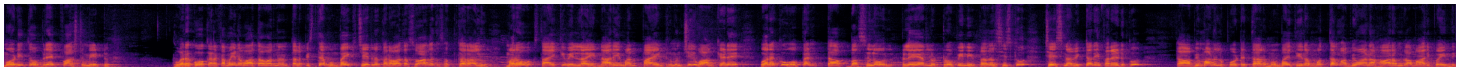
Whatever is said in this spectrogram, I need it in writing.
మోడీతో బ్రేక్ఫాస్ట్ మీట్ వరకు ఒక రకమైన వాతావరణాన్ని తలపిస్తే ముంబైకి చేరిన తర్వాత స్వాగత సత్కారాలు మరో స్థాయికి వెళ్ళాయి. నారీమన్ పాయింట్ నుంచి వాంకెడే వరకు ఓపెన్ టాప్ బస్సులో ప్లేయర్లు ట్రోఫీని ప్రదర్శిస్తూ చేసిన విక్టరీ పరేడ్కు అభిమానులు పోటెత్తారు. ముంబై తీరం మొత్తం అభిమాన హారంగా మారిపోయింది.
